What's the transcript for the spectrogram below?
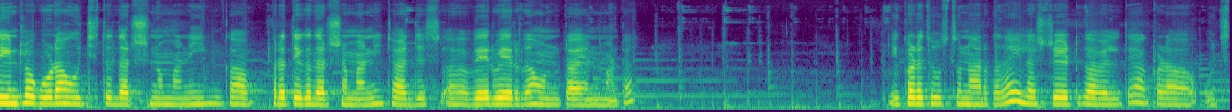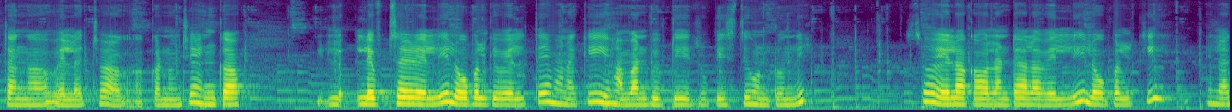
దీంట్లో కూడా ఉచిత దర్శనం అని ఇంకా ప్రత్యేక దర్శనం అని ఛార్జెస్ వేరువేరుగా ఉంటాయన్నమాట. ఇక్కడ చూస్తున్నారు కదా ఇలా స్ట్రేట్గా వెళ్తే అక్కడ ఉచితంగా వెళ్ళొచ్చు. అక్కడ నుంచి ఇంకా లెఫ్ట్ సైడ్ వెళ్ళి లోపలికి వెళ్తే మనకి వన్ ఫిఫ్టీ రూపీస్ది ఉంటుంది. సో ఎలా కావాలంటే అలా వెళ్ళి లోపలికి ఇలా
